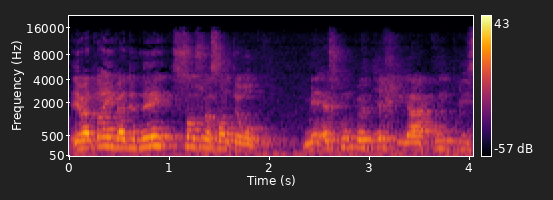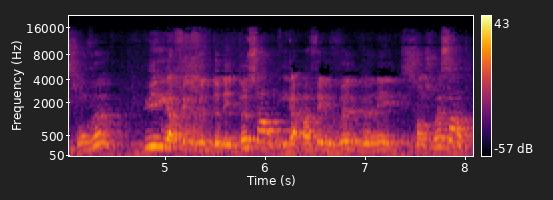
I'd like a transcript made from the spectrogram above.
et maintenant il va donner 160 euros. Mais est-ce qu'on peut dire qu'il a accompli son vœu? Lui, il a fait le vœu de donner 200, il n'a pas fait le vœu de donner 160.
